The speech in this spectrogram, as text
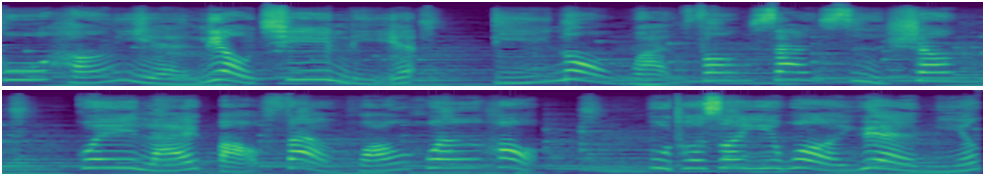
铺横野六七里，笛弄晚风三四声。归来饱饭黄昏后，不脱蓑衣卧月明。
